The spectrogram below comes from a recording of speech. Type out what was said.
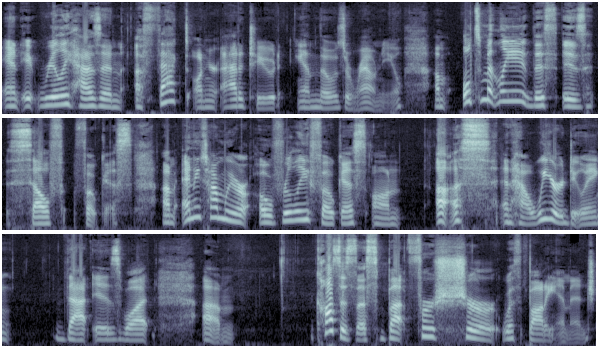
and it really has an effect on your attitude and those around you. Um, ultimately this is self-focus. Um, anytime we are overly focused on us and how we are doing that is what um, causes this, but for sure with body image.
